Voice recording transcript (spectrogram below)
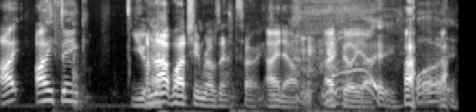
I I think you. i'm have- not watching roseanne sorry I know. I feel yeah. Hey, why?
